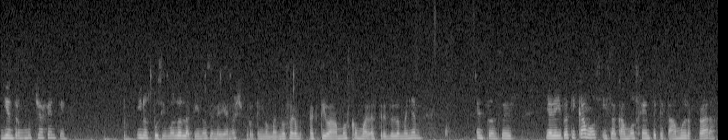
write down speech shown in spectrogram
y entró mucha gente. Y nos pusimos los latinos de medianoche porque nomás nos ac- activábamos como a las 3 de la mañana. Entonces, ya de ahí platicamos y sacamos gente que estaba muy rara.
